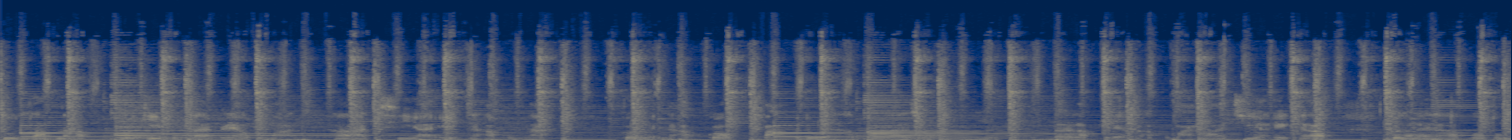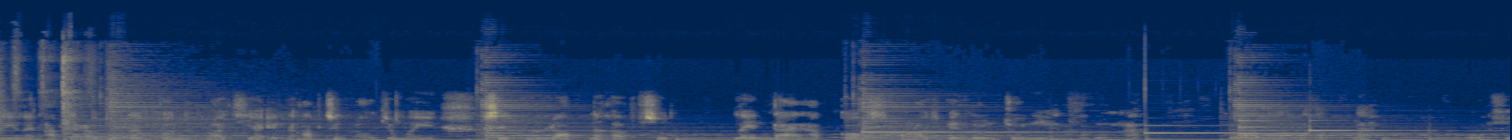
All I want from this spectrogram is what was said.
รุ่นรับนะครับ เมื่อกี้ผมได้ไปแล้วประมาณ 5 TRX นะครับผมนะก็เลยนะครับก็ฝากไปด้วยนะครับในส่วนนี้ผมได้รับไปแล้วนะครับประมาณ 5 TRX นะครับก็เท่าไหร่นะครับก็ตรงนี้เลยนะครับแต่เราต้องเติมเกิน100 TRX นะครับจึงเราจะมีสิทธิ์รุ่นรับนะครับ สุดเล่นได้นะครับ ก็ของเราจะเป็นรุ่นจูเนียร์นะครับผมนะก็นั่นนะครับนะ เค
